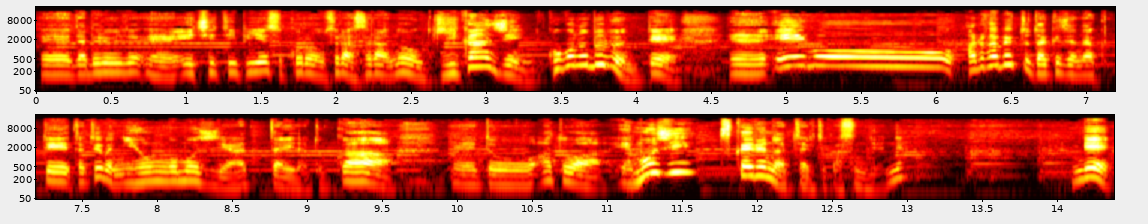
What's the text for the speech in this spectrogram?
えー w えー、HTTPS コロンスラスラのギガ人ここの部分って、えー、英語アルファベットだけじゃなくて例えば日本語文字であったりだとか、えーと、あとは絵文字使えるようになったりとかするんだよね。で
